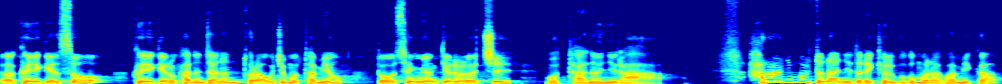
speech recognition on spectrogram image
아, 그에게서 그에게로 가는 자는 돌아오지 못하며 또 생명길을 얻지 못하느니라. 하나님을 떠난 이들의 결국은 뭐라고 합니까?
